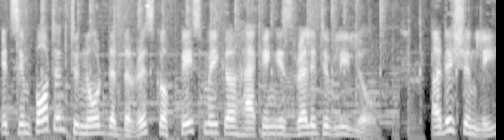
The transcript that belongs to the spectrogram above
it's important to note that the risk of pacemaker hacking is relatively low. Additionally,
